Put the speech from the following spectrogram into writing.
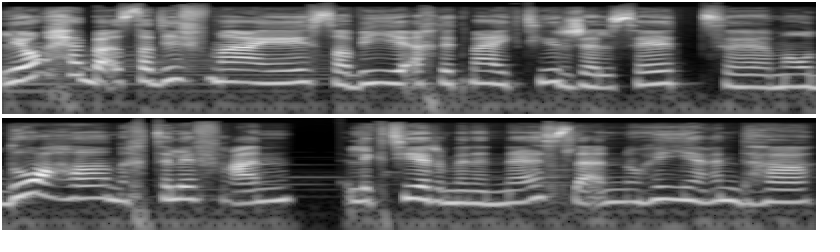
اليوم حابة أستضيف معي صبية أخذت معي كتير جلسات موضوعها مختلف عن الكثير من الناس لأنه هي عندها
